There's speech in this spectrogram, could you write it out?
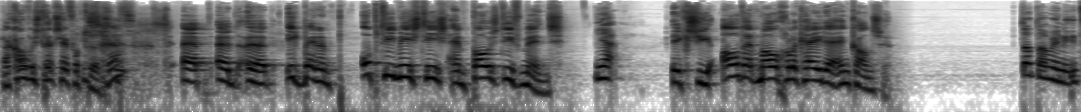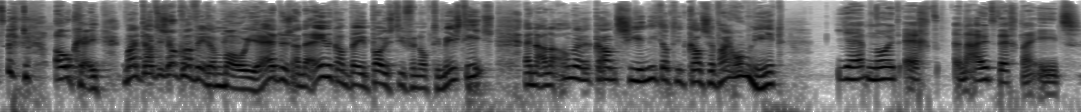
Daar komen we straks even op terug. Hè? Uh, uh, uh, ik ben een optimistisch en positief mens. Ja. Ik zie altijd mogelijkheden en kansen. Dat dan weer niet. Oké, okay, maar dat is ook wel weer een mooie. Hè? Dus aan de ene kant ben je positief en optimistisch. En aan de andere kant zie je niet op die kansen. Waarom niet? Je hebt nooit echt een uitweg naar iets.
